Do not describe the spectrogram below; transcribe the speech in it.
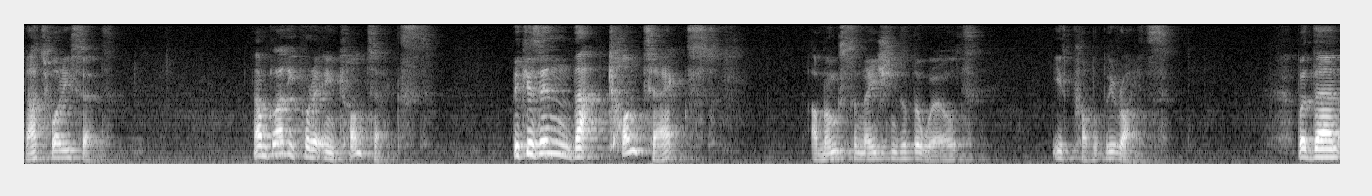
That's what he said. I'm glad he put it in context. Because in that context, amongst the nations of the world, he's probably right. But then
